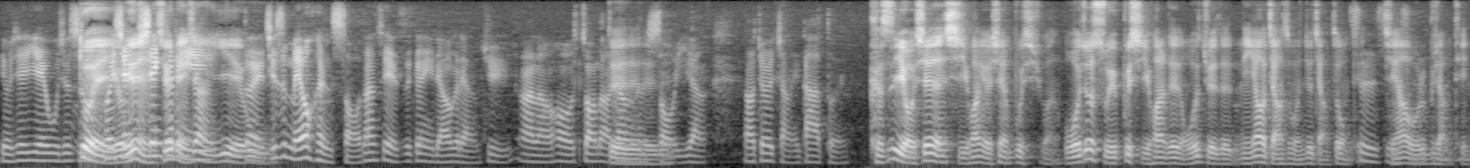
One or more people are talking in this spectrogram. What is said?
有些业务就是对，有点有点像业务，对，其实没有很熟，但是也是跟你聊个两句啊，然后装到像很熟一样，对对对对，然后就会讲一大堆。可是有些人喜欢，有些人不喜欢，我就属于不喜欢这种，我就觉得你要讲什么你就讲重点，其他我就不想听。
